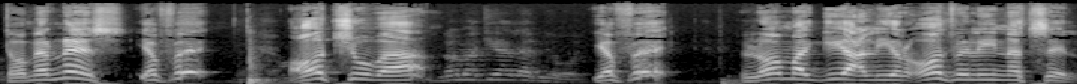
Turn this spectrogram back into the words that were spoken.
אתה אומר נס, יפה. עוד תשובה, לא מגיע להם לראות. יפה. לא מגיע לראות ולהינצל.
